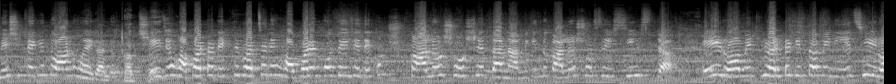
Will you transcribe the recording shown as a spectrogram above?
মেশিনটা কিন্তু অন হয়ে গেল। আচ্ছা। এই যে হপারটা দেখতে পাচ্ছেন এই হপারের মধ্যে এই যে দেখুন কালো সর্ষের দানা আমি কিন্তু কালো সর্ষের সিডসটা এই র মেটেরিয়ালটা কিন্তু আমি নিয়েছি এই র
